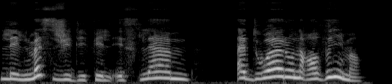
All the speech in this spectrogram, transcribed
للمسجد في الإسلام أدوار عظيمة.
